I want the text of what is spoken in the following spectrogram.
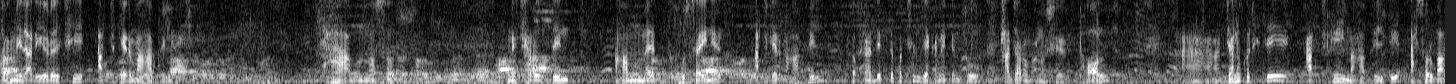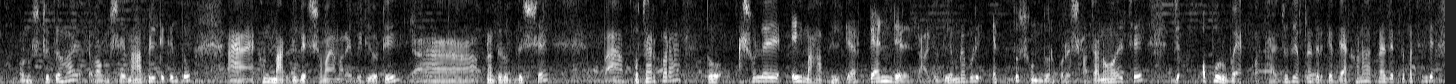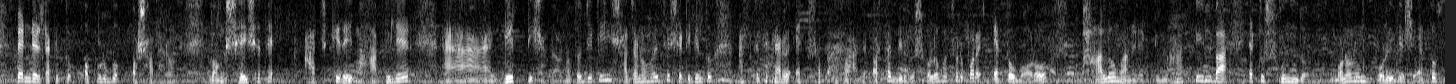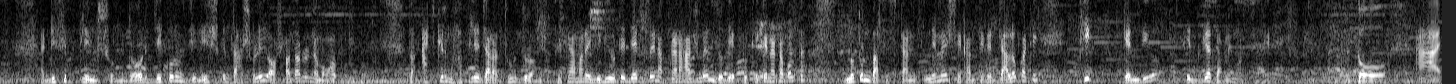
তো আমি দাঁড়িয়ে রয়েছি আজকের মাহফিলে। শাহ আবুল নসর, নেছারউদ্দিন আহমেদ হুসাইনের আজকের মাহফিল। আপনারা দেখতে পাচ্ছেন যে এখানে কিন্তু হাজারো মানুষের ঢল। জালকাঠিতে আজকে এই মাহফিলটি আসরবাদ অনুষ্ঠিত হয় এবং সেই মাহফিলটি কিন্তু এখন মাগরিবের সময় আমার এই ভিডিওটি আপনাদের উদ্দেশ্যে প্রচার করা। তো আসলে এই মাহফিলটার প্যান্ডেলটা যদি আমরা বলি, এত সুন্দর করে সাজানো হয়েছে যে অপূর্ব এক কথায়। যদি আপনাদেরকে দেখানো আপনারা দেখতে পাচ্ছেন যে প্যান্ডেলটা কিন্তু অপূর্ব অসাধারণ এবং সেই সাথে আজকের এই মাহফিলের গেটটি সাধারণত যেটি সাজানো হয়েছে সেটি কিন্তু আজকে থেকে আরও এক সপ্তাহ আগে। অর্থাৎ দীর্ঘ ষোলো বছর পরে এত বড়, ভালো মানের একটি মাহফিল বা এত সুন্দর, মনোরম পরিবেশে, এত ডিসিপ্লিন সুন্দর, যে কোনো জিনিস কিন্তু আসলেই অসাধারণ এবং অপূর্ব। তো আজকের মাহফিলে যারা দূর দূরান্ত থেকে আমার এই ভিডিওটি দেখবেন, আপনারা আসবেন, যদি একটু ঠিকানাটা বলতেন নতুন বাস স্ট্যান্ড নেমে সেখান থেকে জালকাঠি ঠিক কেন্দ্রীয় ঈদগাহ জামে মসজিদে। তো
